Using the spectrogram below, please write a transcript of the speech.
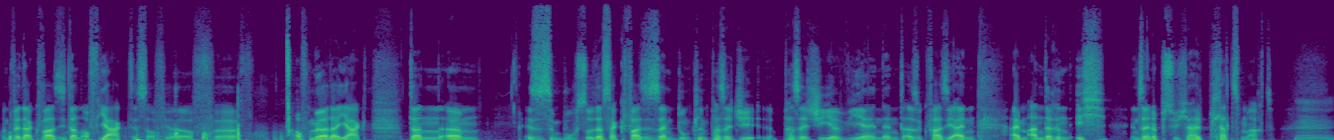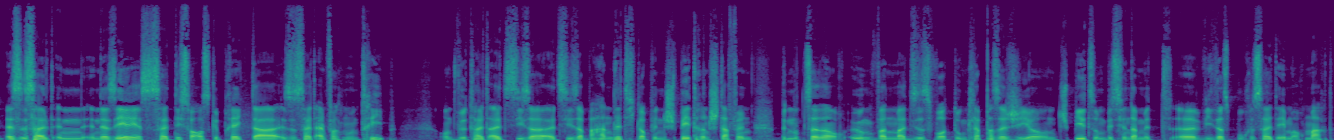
Und wenn er quasi dann auf Jagd ist, auf, äh, auf, äh, auf Mörderjagd, dann ähm, ist es im Buch so, dass er quasi seinem dunklen Passagier, Passagier wie er ihn nennt, also quasi einen, einem anderen Ich in seiner Psyche halt Platz macht. Hm. Es ist halt in, in der Serie ist es halt nicht so ausgeprägt, da ist es halt einfach nur ein Trieb und wird halt als dieser, als dieser behandelt. Ich glaube, in den späteren Staffeln benutzt er dann auch irgendwann mal dieses Wort dunkler Passagier und spielt so ein bisschen damit, äh, wie das Buch es halt eben auch macht.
